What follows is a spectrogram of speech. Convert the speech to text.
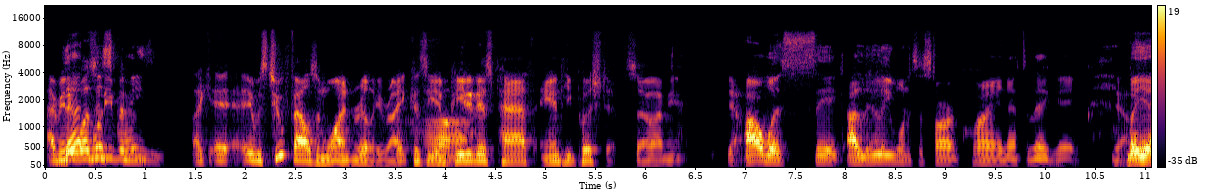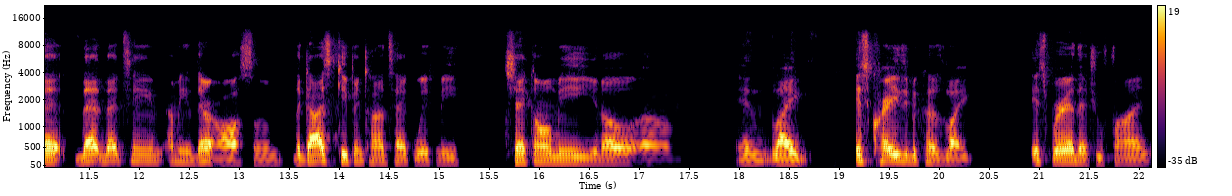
I mean, that it wasn't was even crazy. like it, it was two fouls and one, really, right? Because he uh, impeded his path and he pushed him. So, I mean, yeah. I was sick. I literally wanted to start crying after that game. Yeah. But yeah, that that team, I mean, they're awesome. The guys keep in contact with me, check on me, you know, um, and like it's crazy because like it's rare that you find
